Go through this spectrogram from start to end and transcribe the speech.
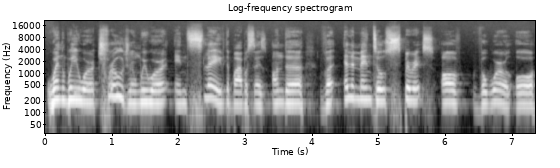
When we were children, we were enslaved, the Bible says, under the elemental spirits of the world, or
